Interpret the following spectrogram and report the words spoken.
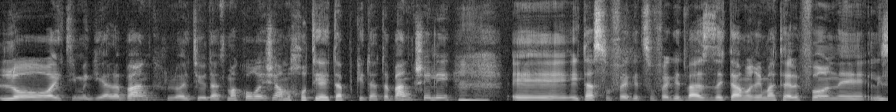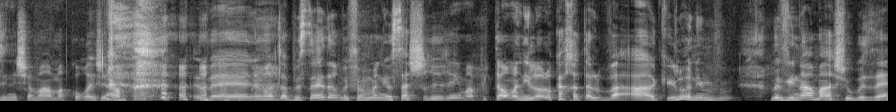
לא הייתי מגיעה לבנק, לא הייתי יודעת מה קורה שם, אחותי הייתה פקידת הבנק שלי, אה, הייתה סופגת, סופגת, ואז הייתה מרימה טלפון, אה, ליזי נשמה, מה קורה שם? ואני אומרת לה, בסדר, לפעמים אני עושה שרירים, מה פתאום, אני לא לוקחת הלוואה, כאילו אני מבינה משהו בזה,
